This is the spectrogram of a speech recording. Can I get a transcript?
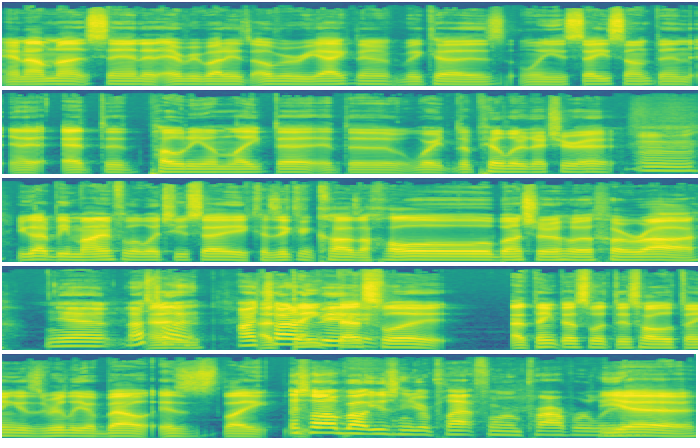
and I'm not saying that everybody is overreacting because when you say something at, at the podium like that, at the where the pillar that you're at, Mm. you got to be mindful of what you say because it can cause a whole bunch of hurrah. Yeah, that's And what I try think to be. that's what I think that's what this whole thing is really about. Is like it's all about using your platform properly. yeah.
